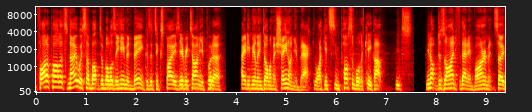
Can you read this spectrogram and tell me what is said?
Fighter pilots know we're suboptimal as a human being because it's exposed every time you put a $80 million machine on your back. Like it's impossible to keep up. It's, you're not designed for that environment. So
